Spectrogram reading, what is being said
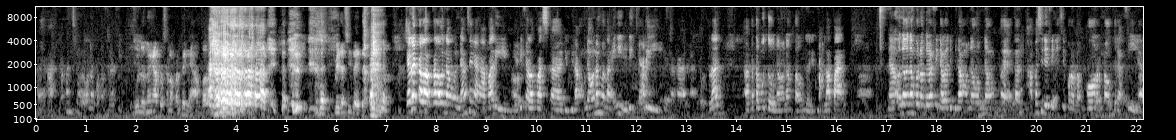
ah, kapan sih undang-undang pornografi? gue udah nanya apa sama kontennya apa beda cerita itu Karena kalau kalau undang-undang saya nggak ngapalin. Jadi kalau pas eh, dibilang undang-undang tentang ini, jadi cari gitu kan. Nah, kebetulan eh, ketemu tuh undang-undang tahun 2008. Nah, undang-undang pornografi kalau dibilang undang-undang eh, kan, apa sih definisi porno- pornografi ya?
